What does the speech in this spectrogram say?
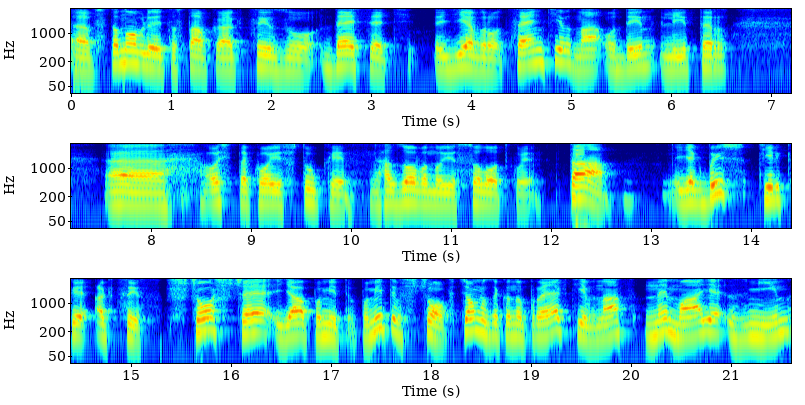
Е, Встановлюється ставка акцизу 10 євро центів на 1 літр е, ось такої штуки газованої солодкої. Та Якби ж тільки акциз. Що ще я помітив? Помітив, що в цьому законопроекті в нас немає змін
